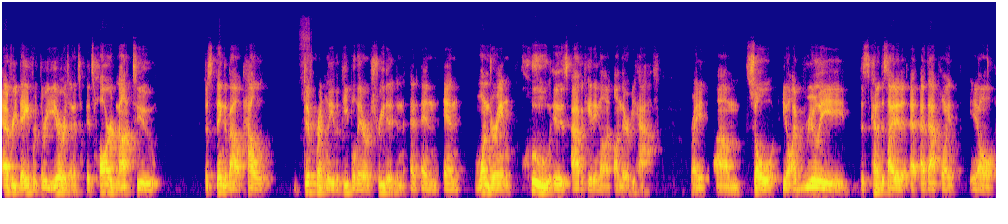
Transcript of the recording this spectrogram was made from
every day for three years, and it's it's hard not to just think about how differently the people there are treated and and and, and wondering who is advocating on on their behalf right um, so you know i really just kind of decided at, at that point you know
